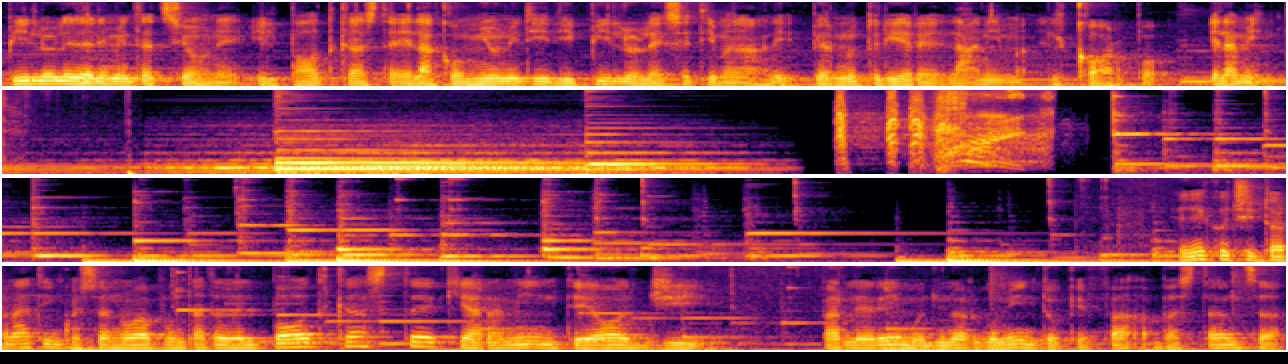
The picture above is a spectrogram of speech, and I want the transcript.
Pillole di alimentazione, il podcast e la community di pillole settimanali per nutrire l'anima, il corpo e la mente. Ed eccoci tornati in questa nuova puntata del podcast. Chiaramente oggi parleremo di un argomento che fa abbastanza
